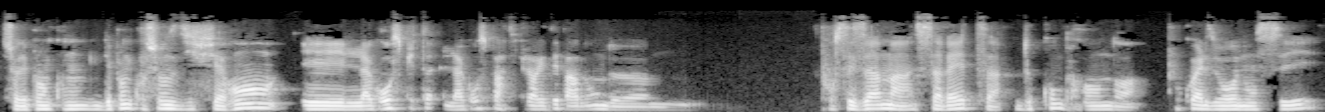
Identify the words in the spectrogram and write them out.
sur des plans de conscience différents. Et la grosse, la grosse particularité, pardon, de, pour ces âmes, ça va être de comprendre pourquoi elles ont renoncé,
